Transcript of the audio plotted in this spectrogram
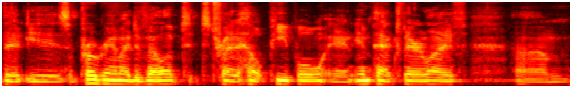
that is a program I developed to try to help people and impact their life. Um,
